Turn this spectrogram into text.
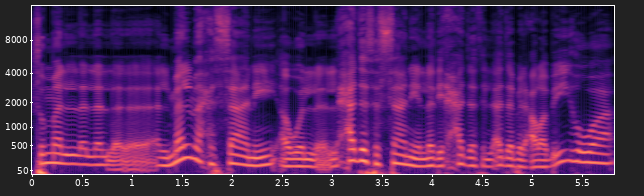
ثم الملمح الثاني أو الحدث الثاني الذي حدث الأدب العربي هو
